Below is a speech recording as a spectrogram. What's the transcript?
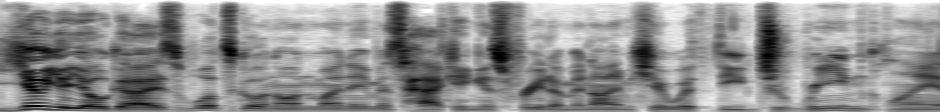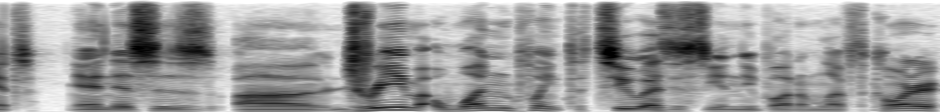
Yo yo yo guys, what's going on? My name is Hacking is Freedom and I'm here with the Dr3am client and this is uh, Dr3am 1.2 as you see in the bottom left corner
